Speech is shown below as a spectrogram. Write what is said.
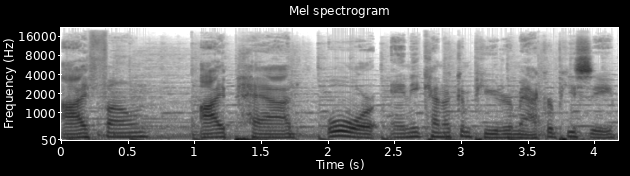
iPhone, iPad, or any kind of computer, Mac or PC,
